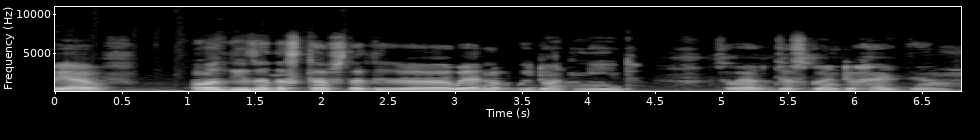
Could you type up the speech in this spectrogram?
we have all these other stuffs that uh, we are not we don't need. So we're just going to hide them.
